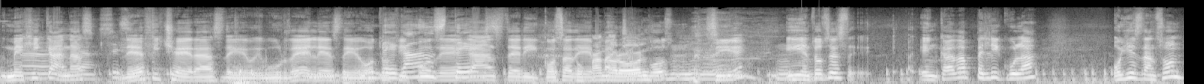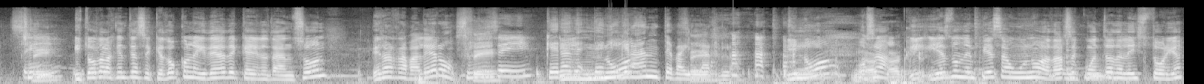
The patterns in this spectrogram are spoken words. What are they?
mexicanas ah, de ficheras, de burdeles, de otro tipo de gánster y cosas de pachucos, ¿sí? Y entonces en cada película oyes danzón. Sí. Y toda la gente se quedó con la idea de que el danzón era rabalero. Sí. sí. Que era de, denigrante bailarlo. Y no, o sea, y, es donde empieza uno a darse cuenta de la historia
